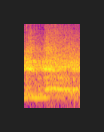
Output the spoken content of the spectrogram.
In the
